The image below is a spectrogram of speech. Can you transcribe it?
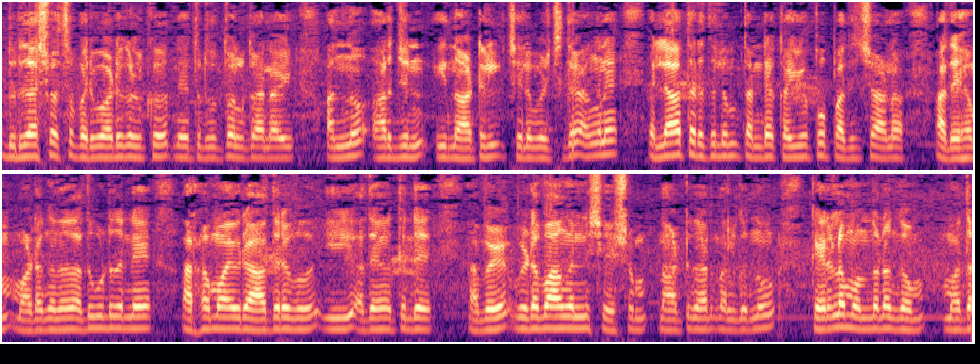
ദുരിതാശ്വാസ പരിപാടികൾക്ക് നേതൃത്വം നൽകാനായി അന്ന് അർജുൻ ഈ നാട്ടിൽ ചിലവഴിച്ചത്. അങ്ങനെ എല്ലാ തരത്തിലും തന്റെ കയ്യൊപ്പ് പതിച്ചാണ് അദ്ദേഹം മടങ്ങുന്നത്. അതുകൊണ്ട് തന്നെ അർഹമായ ഒരു ആദരവ് ഈ അദ്ദേഹത്തിന്റെ വിടവാങ്ങലിന് ശേഷം നാട്ടുകാർ നൽകുന്നു. കേരളം ഒന്നടങ്കം മത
